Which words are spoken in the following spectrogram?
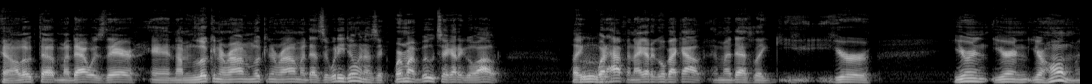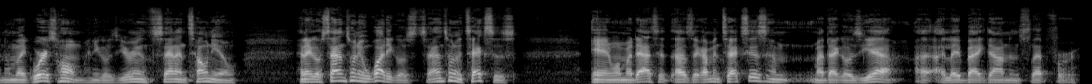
and I looked up. My dad was there, and I'm looking around. I'm looking around. My dad's like, "What are you doing?" I was like, "Where are my boots? I got to go out." Like, mm. what happened? I got to go back out. And my dad's like, "You're." You're in you're in your home, and I'm like, "Where's home?" And he goes, "You're in San Antonio," and I go, "San Antonio what?" He goes, "San Antonio, Texas." And when my dad said, I was like, I'm in Texas. And my dad goes, Yeah. I, I laid back down and slept for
